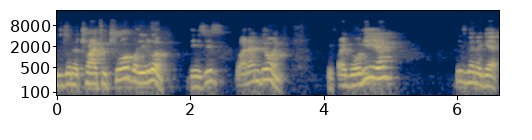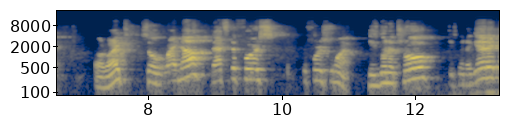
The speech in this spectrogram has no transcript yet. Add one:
he's gonna try to throw, but you look, this is what I'm doing. If I go here, he's gonna get, All right. So right now, that's the first, the first one. He's gonna throw. He's gonna get it,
